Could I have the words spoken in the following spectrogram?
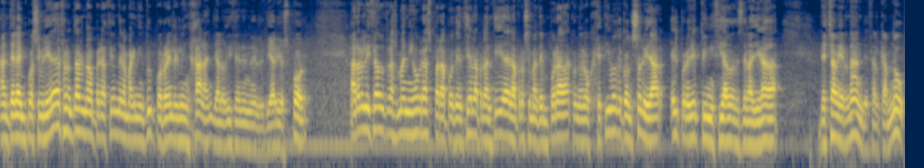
ante la imposibilidad de afrontar una operación de la magnitud por Erling Haaland, ya lo dicen en el diario Sport, ha realizado otras maniobras para potenciar la plantilla de la próxima temporada con el objetivo de consolidar el proyecto iniciado desde la llegada de Xavi Hernández al Camp Nou.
